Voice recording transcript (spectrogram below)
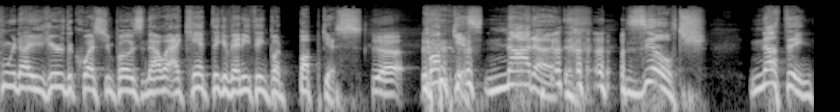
when I hear the question posed now, I can't think of anything but bupkis. Yeah, bupkis, nada, zilch, nothing.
